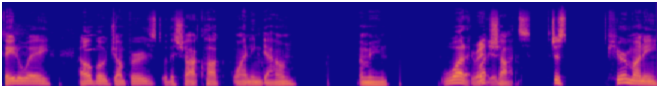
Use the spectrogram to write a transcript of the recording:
fadeaway elbow jumpers with the shot clock winding down. I mean, what right, what dude. shots? Just pure money,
